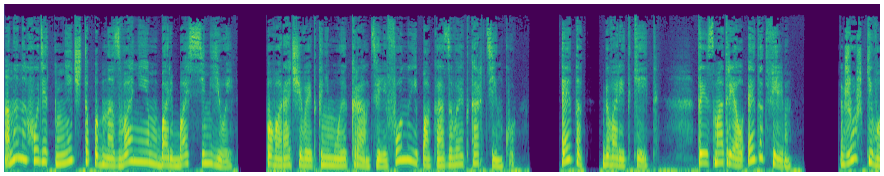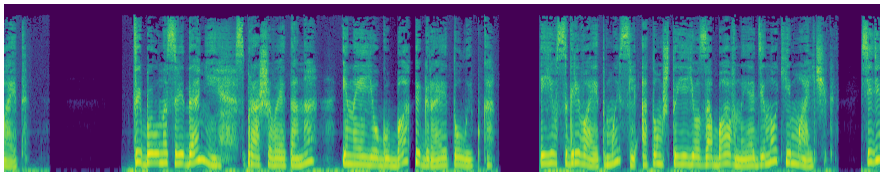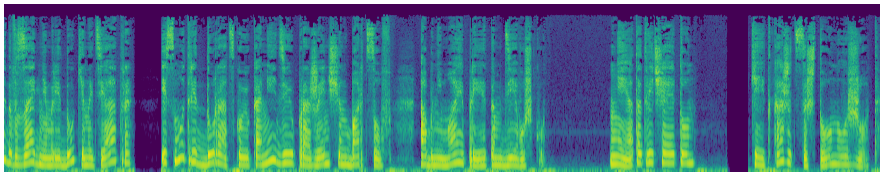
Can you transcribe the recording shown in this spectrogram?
Она находит нечто под названием «Борьба с семьей», поворачивает к нему экран телефона и показывает картинку. «Этот?» — говорит Кейт. «Ты смотрел этот фильм?» Джош кивает. «Ты был на свидании?» — спрашивает она, и на ее губах играет улыбка. Ее согревает мысль о том, что ее забавный одинокий мальчик сидит в заднем ряду кинотеатра и смотрит дурацкую комедию про женщин-борцов, обнимая при этом девушку. «Нет», — отвечает он. Кейт кажется, что он лжет.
